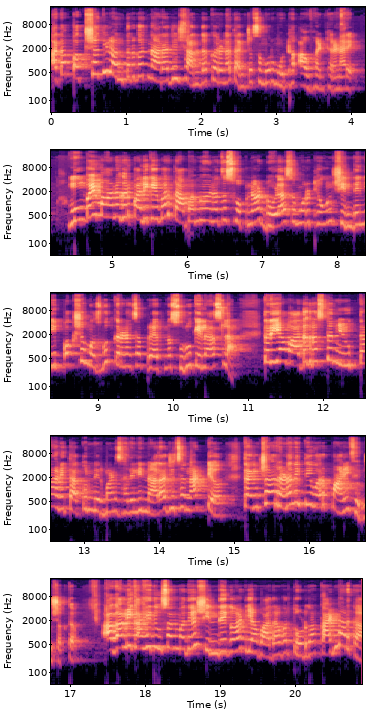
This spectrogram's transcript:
आता पक्षातील अंतर्गत नाराजी शांत करणं त्यांच्यासमोर मोठं आव्हान ठरणार आहे. मुंबई महानगरपालिकेवर ताबा मिळवण्याचं स्वप्न डोळ्यासमोर ठेवून शिंदेंनी पक्ष मजबूत करण्याचा प्रयत्न सुरू केला असला तरी या वादग्रस्त नियुक्ता आणि त्यातून निर्माण झालेली नाराजीचं नाट्य त्यांच्या रणनीतीवर पाणी फिरू शकतं. आगामी काही दिवसांमध्ये शिंदे गट या वादावर तोडगा काढणार का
